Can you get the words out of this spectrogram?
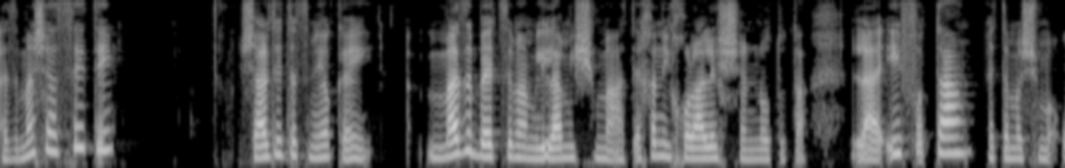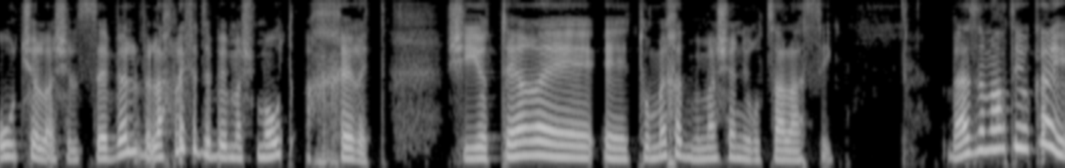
אז מה שעשיתי, שאלתי את עצמי, אוקיי, מה זה בעצם המילה משמעת? איך אני יכולה לשנות אותה? להעיף אותה, את המשמעות שלה של סבל, ולהחליף את זה במשמעות אחרת, שהיא יותר אה, אה, תומכת במה שאני רוצה להשיג. ואז אמרתי, אוקיי,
